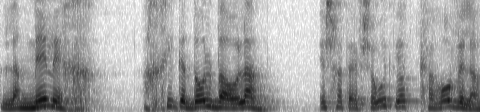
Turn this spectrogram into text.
למלך הכי גדול בעולם. יש לך את האפשרות להיות קרוב אליו.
